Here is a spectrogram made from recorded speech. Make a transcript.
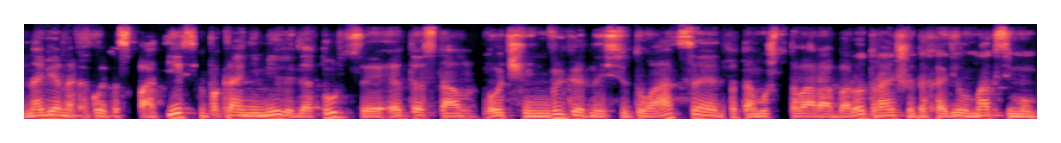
Наверное, какой-то спад есть. Но, по крайней мере, для Турции это стало очень выгодной ситуацией, потому что товарооборот раньше доходил максимум,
